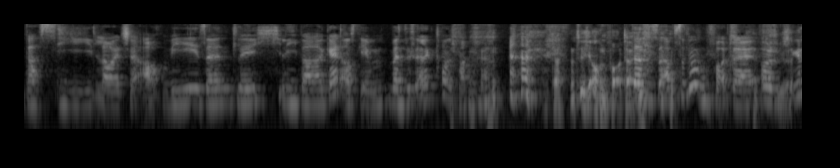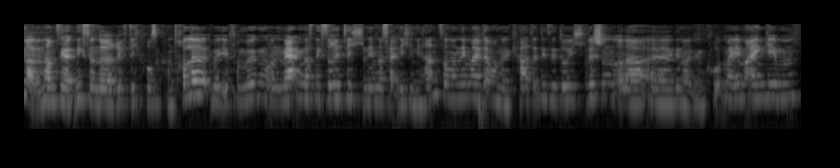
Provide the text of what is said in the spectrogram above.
dass die Leute auch wesentlich lieber Geld ausgeben, wenn sie es elektronisch machen können. das ist natürlich auch ein Vorteil. Das ist absolut ein Vorteil. Und genau, dann haben sie halt nicht so eine richtig große Kontrolle über ihr Vermögen und merken das nicht so richtig, nehmen das halt nicht in die Hand, sondern nehmen halt einfach nur die Karte, die sie durchwischen oder äh, genau den Code mal eben eingeben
